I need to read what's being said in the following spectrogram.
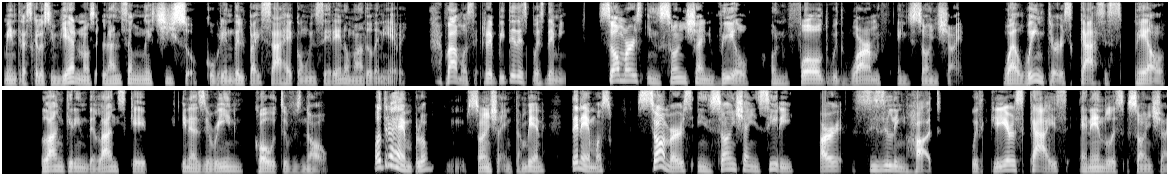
mientras que los inviernos lanzan un hechizo cubriendo el paisaje con un sereno manto de nieve. Vamos, repite después de mí. Summers in Sunshineville unfold with warmth and sunshine, while winters cast a spell, blanketing the landscape in a serene coat of snow. Otro ejemplo, sunshine también, tenemos Summers in Sunshine City are sizzling hot, with clear skies and endless sunshine.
